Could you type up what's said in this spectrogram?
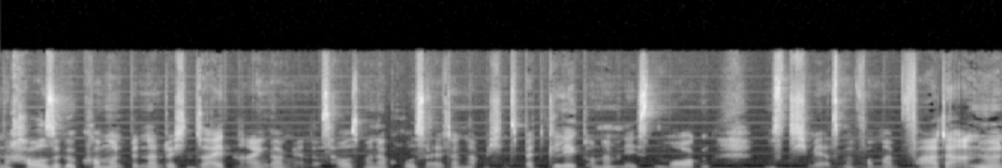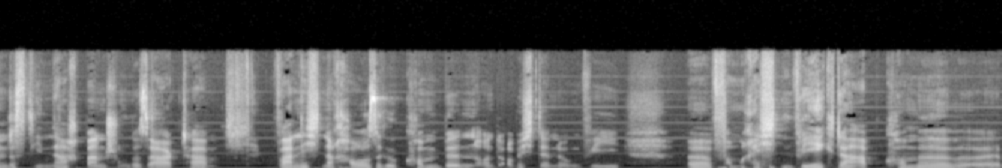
nach Hause gekommen und bin dann durch den Seiteneingang in das Haus meiner Großeltern, habe mich ins Bett gelegt und am nächsten Morgen musste ich mir erstmal von meinem Vater anhören, dass die Nachbarn schon gesagt haben, wann ich nach Hause gekommen bin und ob ich denn irgendwie äh, vom rechten Weg da abkomme, äh,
